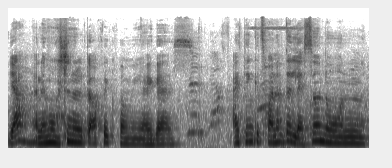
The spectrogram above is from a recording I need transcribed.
yeah an emotional topic for me i guess. I think it's one of the lesser known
